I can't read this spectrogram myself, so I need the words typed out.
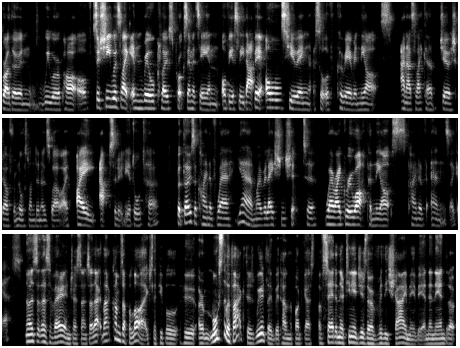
brother and we were a part of. So she was like in real close proximity and obviously that bit old pursuing a sort of career in the arts. And as like a jewish girl from north london as well i i absolutely adored her but those are kind of where yeah my relationship to where i grew up and the arts kind of ends i guess No, that's, that's a very interesting answer. That that comes up a lot actually. People who are mostly with actors, weirdly, we'd had on the podcast, have said in their teenage years they were really shy, maybe, and then they ended up,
